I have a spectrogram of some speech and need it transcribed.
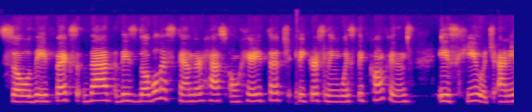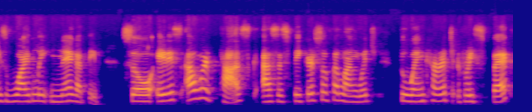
So the effects that this double standard has on heritage speakers' linguistic confidence is huge and is widely negative. So it is our task as speakers of a language to encourage respect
